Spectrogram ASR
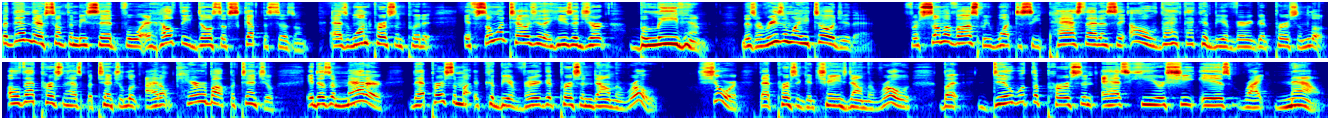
but then there's something to be said for a healthy dose of skepticism. As one person put it, if someone tells you that he's a jerk, believe him. There's a reason why he told you that. For some of us, we want to see past that and say, oh, that, that could be a very good person. Look, oh, that person has potential. Look, I don't care about potential. It doesn't matter. That person could be a very good person down the road. Sure, that person can change down the road, but deal with the person as he or she is right now.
